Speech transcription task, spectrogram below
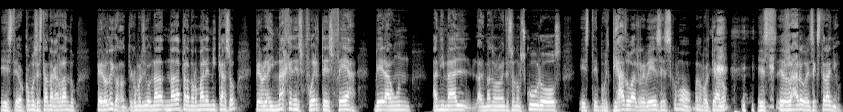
Este, o cómo se están agarrando. Pero no digo, como les digo, nada, nada paranormal en mi caso, pero la imagen es fuerte, es fea. Ver a un animal, además normalmente son oscuros, este, volteado al revés, es como, bueno, volteado, es, es raro, es extraño.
